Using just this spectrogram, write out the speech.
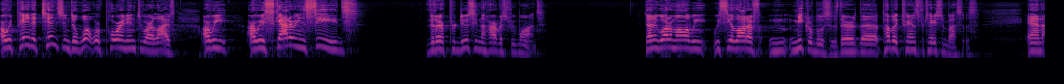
Are we paying attention to what we're pouring into our lives? Are we, are we scattering seeds that are producing the harvest we want? Down in Guatemala, we, we see a lot of microbuses. They're the public transportation buses. And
